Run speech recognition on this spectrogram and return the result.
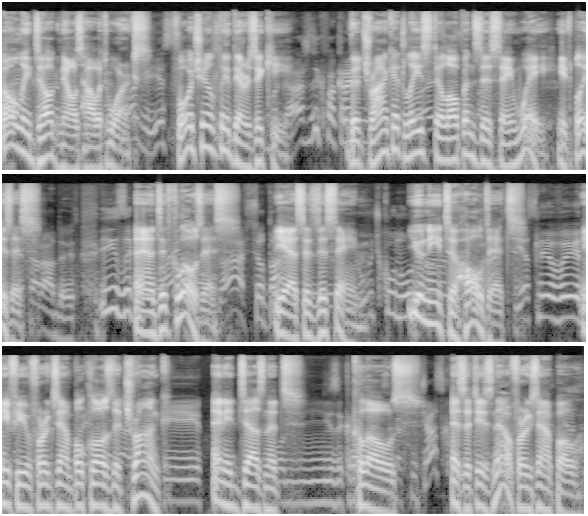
Only dog knows how it works. Fortunately, there is a key. The trunk at least still opens the same way, it pleases. And it closes. Yes, it's the same. You need to hold it. If you, for example, close the trunk and it does not close as it is now, for example,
